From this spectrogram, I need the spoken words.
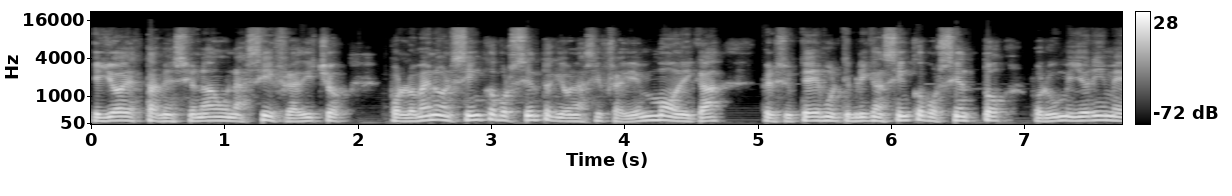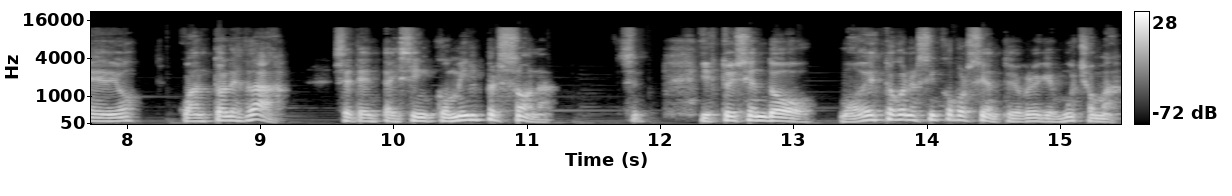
Y yo hasta mencionado una cifra, he dicho por lo menos el 5%, que es una cifra bien módica, pero si ustedes multiplican 5% por un millón y medio, ¿cuánto les da? 75 mil personas. Y estoy siendo modesto con el 5%, yo creo que es mucho más.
